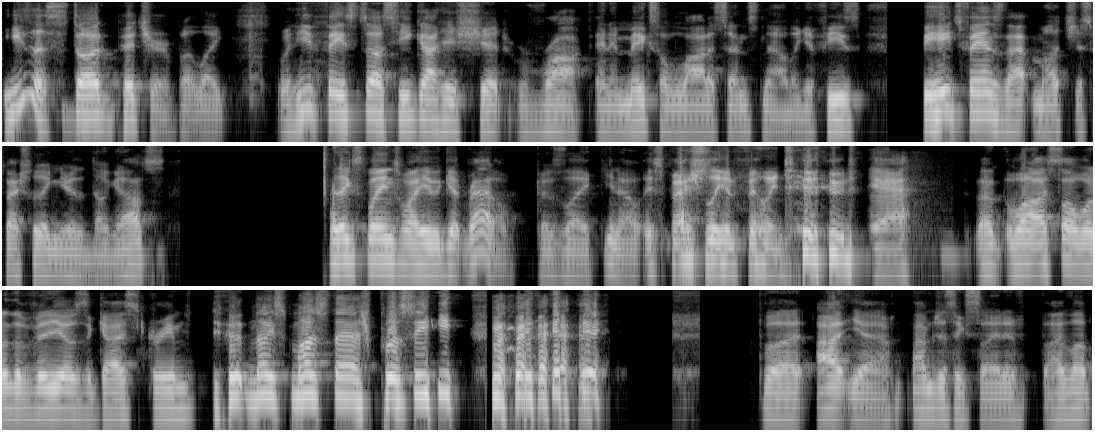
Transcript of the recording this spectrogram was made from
he's a stud pitcher, but like when he faced us, he got his shit rocked, and it makes a lot of sense now. Like if he's if he hates fans that much, especially like near the dugouts, it explains why he would get rattled. Because like you know, especially in Philly, dude. Yeah. Uh, well, I saw one of the videos. The guy screamed, "Nice mustache, pussy." but I yeah, I'm just excited. I love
